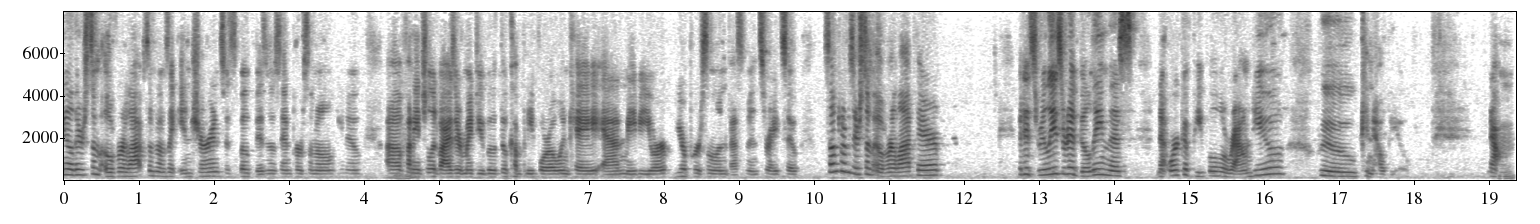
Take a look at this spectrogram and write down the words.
You know, there's some overlap. Sometimes like insurance is both business and personal, you know. A financial advisor might do both the company 401k and maybe your your personal investments right? So sometimes there's some overlap there. But it's really sort of building this network of people around you who can help you. Now mm.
